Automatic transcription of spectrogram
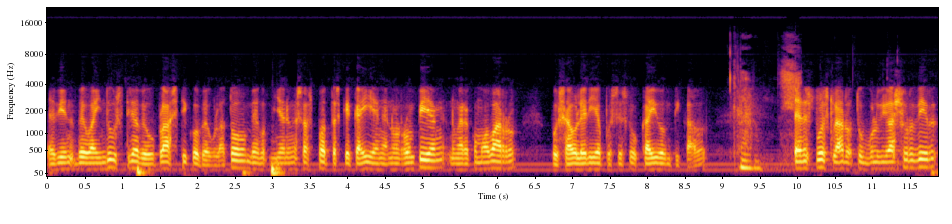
e vin, veu a industria, veu o plástico, veu o latón, viñeron esas potas que caían e non rompían, non era como o barro, pois a olería, pois eso caído en picado. Claro. E despois, claro, tú volviu a xurdir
